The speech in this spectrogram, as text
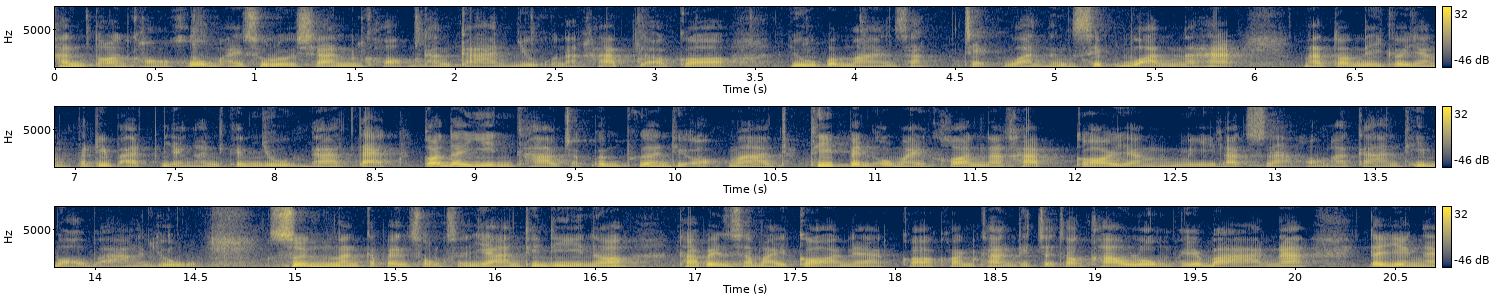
ขั้นตอนของ Home Isolation ของทางการอยู่นะครับ แล้วก็อยู่ประมาณสัก 7 วันถึง 10 วันนะฮะณตอนนี้ก็ยังปฏิบัติอย่างนั้นกันอยู่นะ แต่ก็ได้ยินข่าวจากเพื่อนๆที่ออกมาที่เป็นโอไมคอนนะครับ ก็ยังมีลักษณะของอาการที่เบาบางอยู่ ซึ่งนั่นก็เป็นส่งสัญญาณที่ดีเนาะ ถ้าเป็นสมัยก่อนเนี่ยก็ค่อนข้างที่จะต้องเข้าโรงพยาบาลนะ แต่ยังไง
